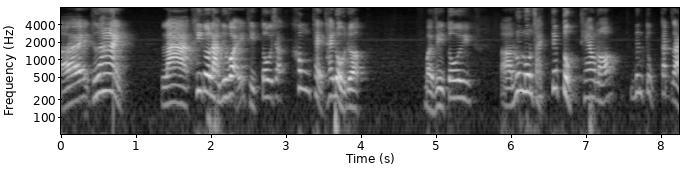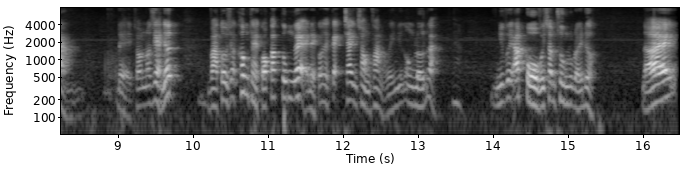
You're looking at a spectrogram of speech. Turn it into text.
Đấy thứ hai là khi tôi làm như vậy thì tôi sẽ không thể thay đổi được. Bởi vì tôi à, luôn luôn phải tiếp tục theo nó liên tục cắt giảm để cho nó rẻ nhất. Và tôi sẽ không thể có các công nghệ để có thể cạnh tranh sòng phẳng với những ông lớn cả. Dạ. như với Apple với Samsung lúc đấy được đấy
